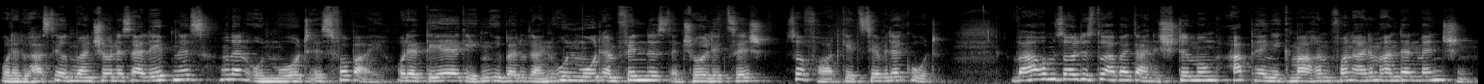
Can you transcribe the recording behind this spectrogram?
Oder du hast irgendwo ein schönes Erlebnis und dein Unmut ist vorbei. Oder der, gegenüber du deinen Unmut empfindest, entschuldigt sich, sofort geht's dir wieder gut. Warum solltest du aber deine Stimmung abhängig machen von einem anderen Menschen?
